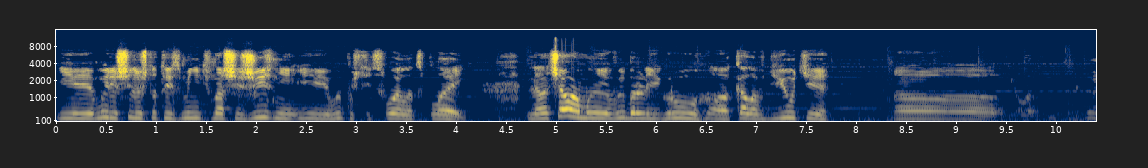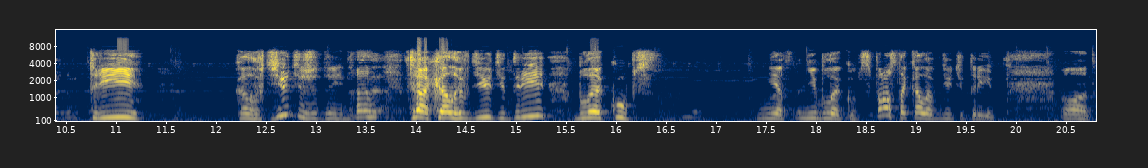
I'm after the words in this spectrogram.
И мы решили что-то изменить в нашей жизни и выпустить свой let's play. Для начала мы выбрали игру uh, Call of Duty uh, 3. Call of Duty же 3, да? Да, Call of Duty 3 Black Ops. Нет, не Black Ops, просто Call of Duty 3. Вот.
